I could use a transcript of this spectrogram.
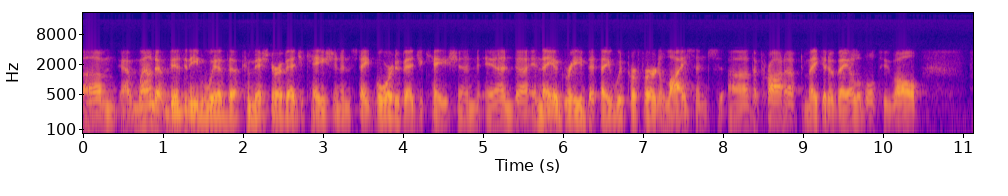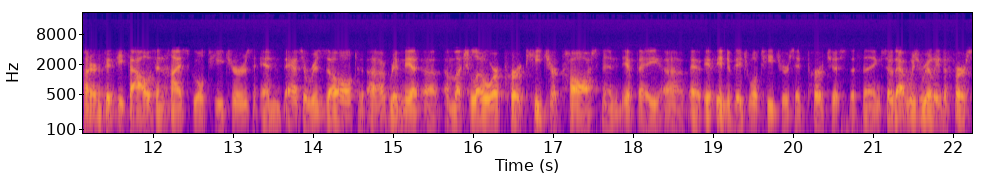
Um, I wound up visiting with the Commissioner of Education and the State Board of Education, and uh, and they agreed that they would prefer to license uh, the product, make it available to all 150,000 high school teachers, and as a result, uh, remit a, a, much lower per teacher cost than if they uh, if individual teachers had purchased the thing. So that was really the first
